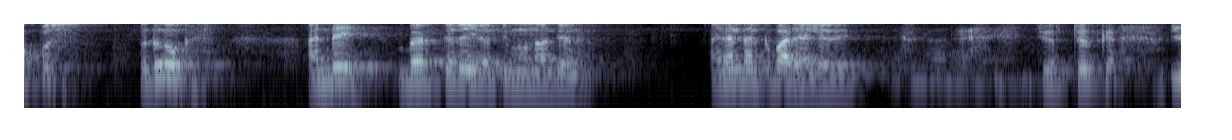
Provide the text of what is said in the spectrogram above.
അപ്പൂസ് ഇങ്ങോട്ട് നോക്ക്. എന്റെ ബർത്ത്ഡേ ഇരുപത്തി മൂന്നാം തീയതിയാണ്. അതിനെന്താ എനിക്ക് പറയാനുള്ളത്? ചിരിച്ചെടുക്ക. ഈ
